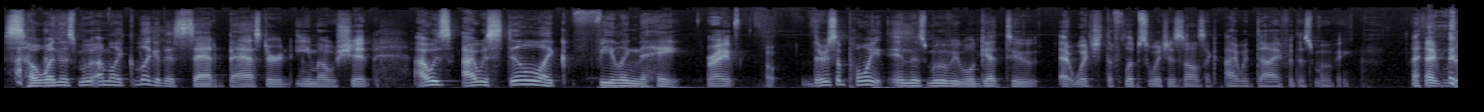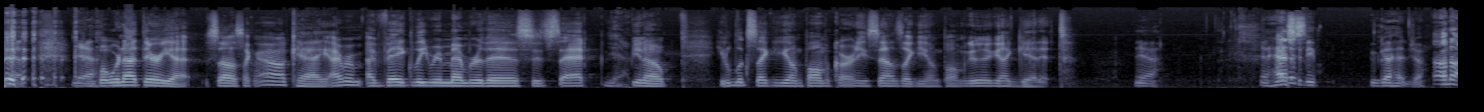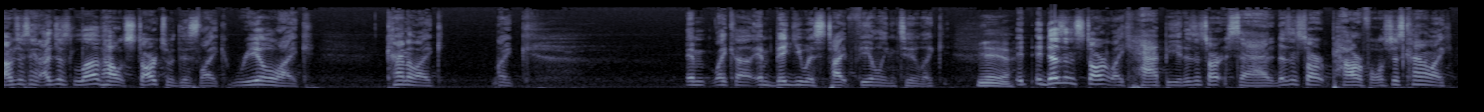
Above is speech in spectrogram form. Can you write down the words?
so when this movie, I'm like, look at this sad bastard emo shit. I was, I was still like feeling the hate. Right? Oh, there's a point in this movie we'll get to at which the flip switches. And I was like, I would die for this movie. I really, Yeah. but we're not there yet. So I was like, oh, okay, I rem- I vaguely remember this. It's that Yeah. you know, he looks like a young Paul McCartney, He sounds like a young Paul McCartney. I get it. Yeah. It has just- to be. Go ahead, Joe. Oh no, I'm just saying. I just love how it starts with this like real like, kind of like, like, am, like a ambiguous type feeling too. Like Yeah, yeah. it, it doesn't start like happy. It doesn't start sad. It doesn't start powerful. It's just kind of like,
